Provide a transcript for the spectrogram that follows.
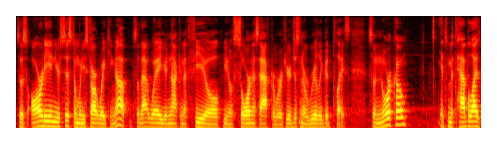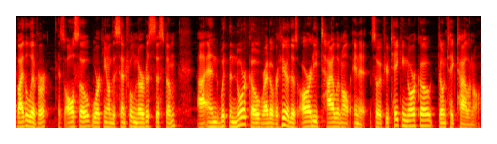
so it's already in your system when you start waking up so that way you're not going to feel you know, soreness afterwards. You're just in a really good place. So Norco, it's metabolized by the liver It's also working on the central nervous system. Uh, and with the Norco right over here, there's already Tylenol in it. So if you're taking Norco, don't take Tylenol.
